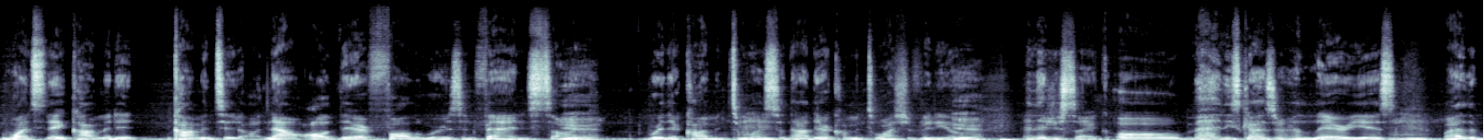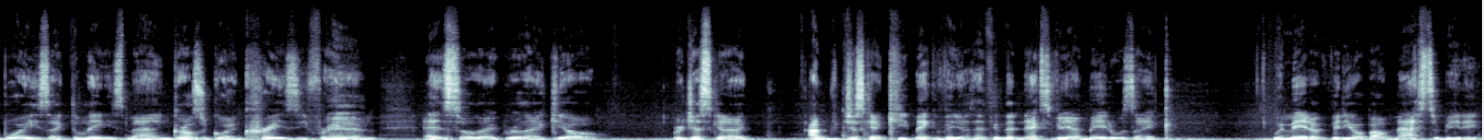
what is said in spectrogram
Once they commented, commented. Now all their followers and fans saw Yeah. Where their comment Mhm. was. So now they're coming to watch the video. Yeah. And they're just like, oh man, these guys are hilarious. Mhm. My other boy, he's like the ladies' man. Girls are going crazy for Yeah. him. And so like we're like, yo, we're just gonna, I'm just gonna keep making videos. I think the next video I made was like, we made a video about masturbating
